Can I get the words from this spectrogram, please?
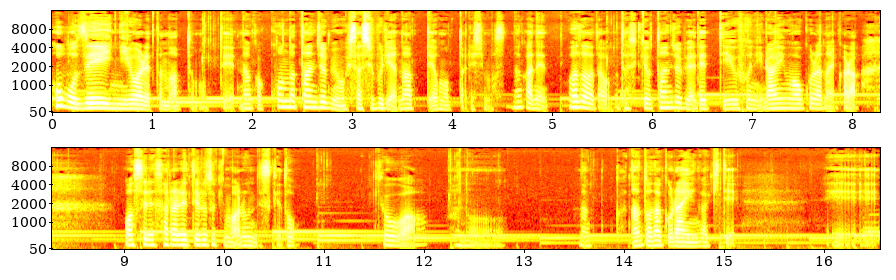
ほぼ全員に言われたなって思ってなんかこんな誕生日も久しぶりやなって思ったりしますなんかねわざわざ私今日誕生日やでっていう風に LINE は送らないから忘れ去られてる時もあるんですけど今日はあのなんかなんとなく LINE が来て、え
